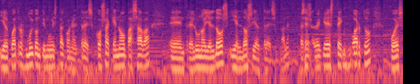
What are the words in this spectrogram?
y el 4 es muy continuista con el 3, cosa que no pasaba eh, entre el 1 y el 2 y el 2 y el 3, ¿vale? Pero se ve que este cuarto pues,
